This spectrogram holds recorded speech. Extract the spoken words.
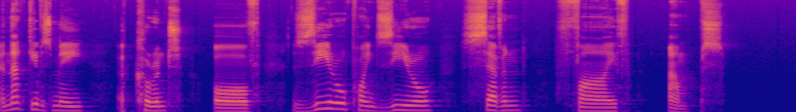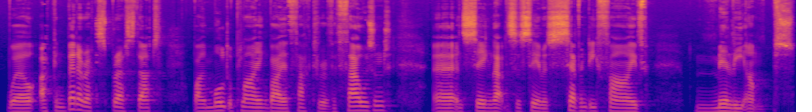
And that gives me a current of 0.075 amps. Well, I can better express that by multiplying by a factor of 1,000 uh, and saying that's the same as 75 milliamps.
